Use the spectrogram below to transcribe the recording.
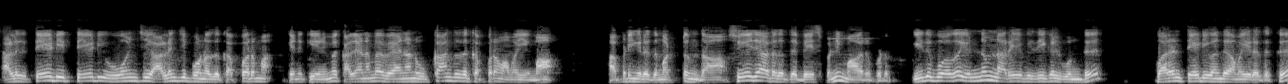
அல்லது தேடி தேடி ஓஞ்சி அலைஞ்சு போனதுக்கு அப்புறமா எனக்கு இனிமே கல்யாணமே வேணாம்னு உட்கார்ந்ததுக்கு அப்புறம் அமையுமா? அப்படிங்கிறது மட்டும்தான் சுயஜாதகத்தை பேஸ் பண்ணி மாறுபடும். இது போக இன்னும் நிறைய விதிகள் உண்டு. வரன் தேடி வந்து அமைகிறதுக்கு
